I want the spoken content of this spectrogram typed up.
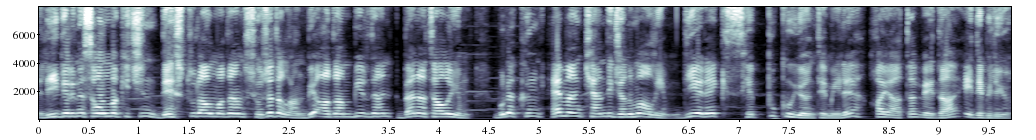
Liderini savunmak için destur almadan söze dalan bir adam birden ben hatalıyım, bırakın hemen kendi canımı alayım diyerek seppuku yöntemiyle hayata veda edebiliyor.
